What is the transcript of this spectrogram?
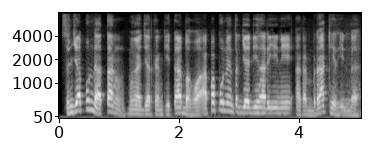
Senja pun datang mengajarkan kita bahwa apa pun yang terjadi hari ini akan berakhir indah.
